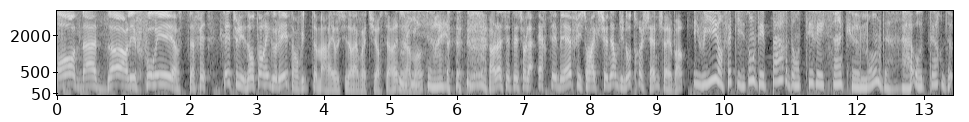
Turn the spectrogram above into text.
On adore les fous rires. Ça fait, tu sais, tu les entends rigoler, t'as envie de te marrer aussi dans la voiture. C'est vrai, Oui, Jam. hein c'est vrai. Alors là, c'était sur la RTBF. Ils sont actionnaires d'une autre chaîne, je savais pas. Et oui, en fait, ils ont des parts dans TV5 Monde à hauteur de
